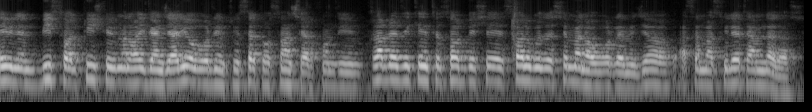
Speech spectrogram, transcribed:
نمی‌دونم 20 سال پیش که من آقای گنجری آوردیم تو سطح استان چرخوندیم قبل از اینکه انتصاب بشه سال گذشته من آوردم اینجا. اصلا مسئولیت هم نداشت.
